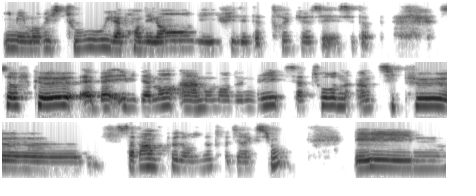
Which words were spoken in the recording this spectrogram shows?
Il mémorise tout, il apprend des langues, il fait des tas de trucs, c'est top. Sauf que, eh ben, évidemment, à un moment donné, ça tourne un petit peu, euh, ça va un peu dans une autre direction. Et mm,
